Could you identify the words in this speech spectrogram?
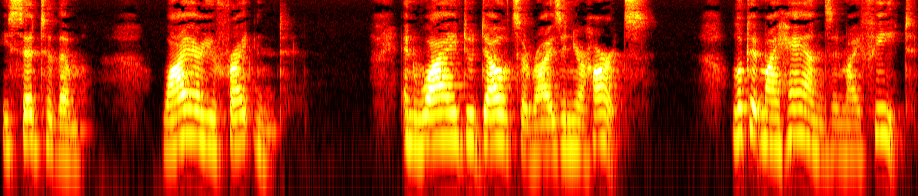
He said to them, Why are you frightened? And why do doubts arise in your hearts? Look at my hands and my feet.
